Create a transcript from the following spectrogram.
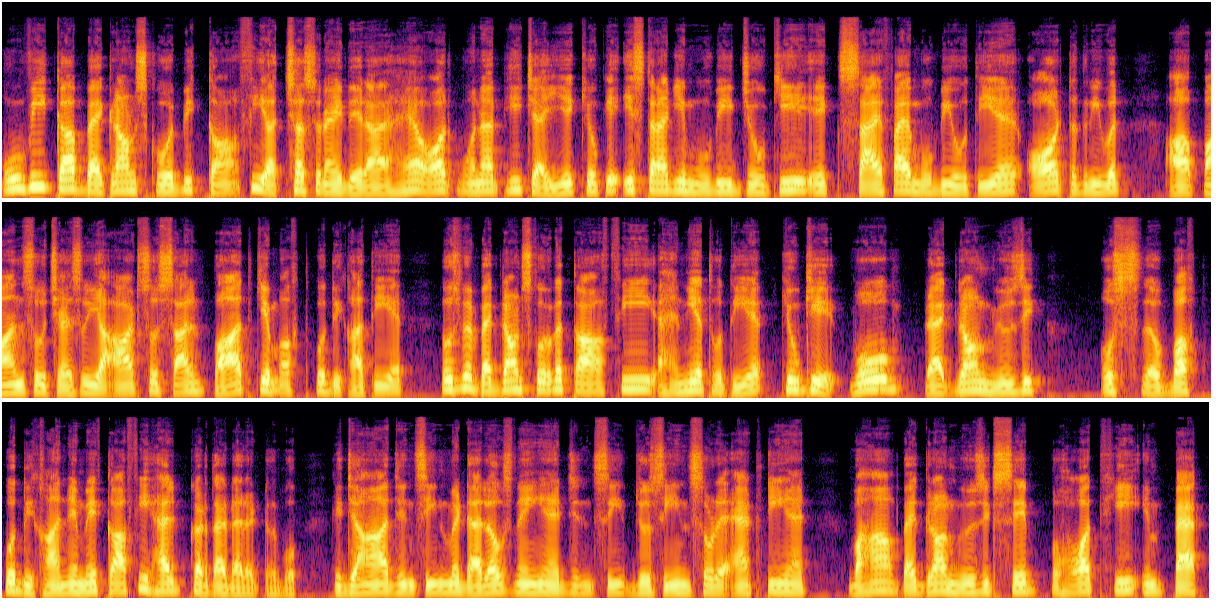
movie का बैकग्राउंड स्कोर भी काफ़ी अच्छा सुनाई दे रहा है और होना भी चाहिए, क्योंकि इस तरह की मूवी जो कि एक साइफाई मूवी होती है और तकरीबन पाँच सौ छः सौ या आठ सौ साल बाद के वक्त को दिखाती है तो उसमें बैकग्राउंड स्कोर का काफ़ी अहमियत होती है, क्योंकि वो बैकग्राउंड म्यूज़िक उस वक्त को दिखाने में काफ़ी हेल्प करता है डायरेक्टर को, कि जहाँ जिन सीन में डायलॉग्स नहीं हैं, जिन सीन जो सीन्स थोड़े एम्प्टी हैं, वहाँ बैकग्राउंड म्यूज़िक से बहुत ही इम्पैक्ट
